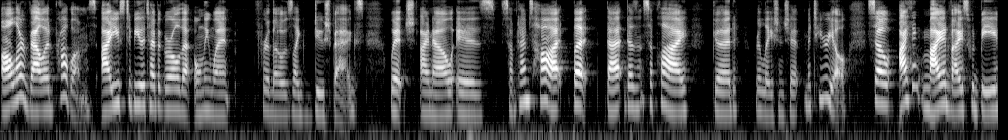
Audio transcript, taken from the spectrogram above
all are valid problems. I used to be the type of girl that only went for those like douchebags, which I know is sometimes hot, but that doesn't supply good relationship material. So I think my advice would be,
